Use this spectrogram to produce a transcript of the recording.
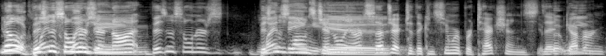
No, look, business lend- owners are not. Business owners, business loans generally aren't subject to the consumer protections that but we- govern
